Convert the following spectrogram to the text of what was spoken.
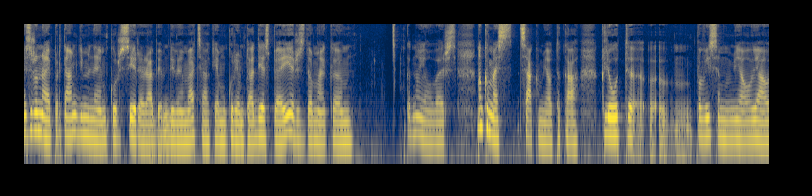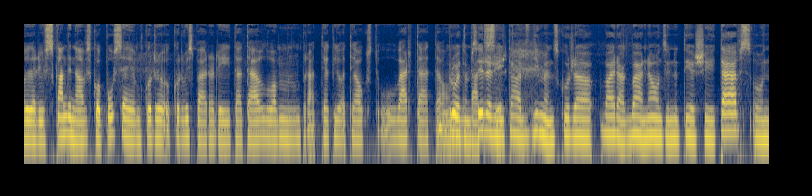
es runāju par tām ģimenēm, kuras ir ar abiem diviem vecākiem, kuriem tāda iespēja ir. Es domāju, ka Kad nu jau vairs, nu, ka mēs sākam jau tā kā kļūt uh, pavisam jau, jau arī uz skandināvisko pusēm, kur, kur vispār arī tā tēva loma, manuprāt, tiek ļoti augstu vērtēta. Protams, ir arī ir. tādas ģimenes, kur uh, vairāk bērnu audzina tieši tēvs un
